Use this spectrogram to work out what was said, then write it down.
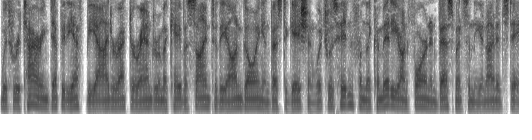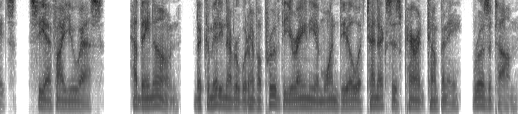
with retiring Deputy FBI Director Andrew McCabe assigned to the ongoing investigation which was hidden from the Committee on Foreign Investments in the United States, CFIUS. Had they known, the committee never would have approved the Uranium One deal with Tenex's parent company, Rosatom.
